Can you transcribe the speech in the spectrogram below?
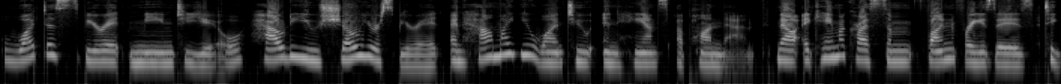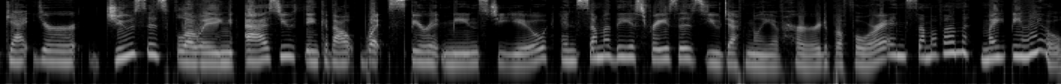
what does spirit mean to you? How do you show your spirit, and how might you want to enhance upon that? Now, I came across some fun phrases to get your juices flowing as you think about what spirit means to you. And some of these phrases you definitely have heard before, and some of them might be new.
